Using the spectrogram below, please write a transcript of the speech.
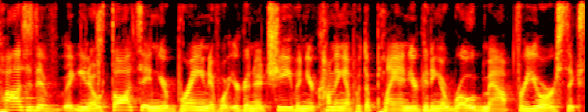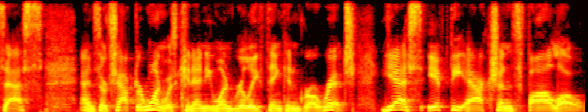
positive you know thoughts in your brain of what you're going to achieve and you're coming up with a plan you're getting a roadmap for your success and so chapter one was can anyone really think and grow rich yes if the actions follow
